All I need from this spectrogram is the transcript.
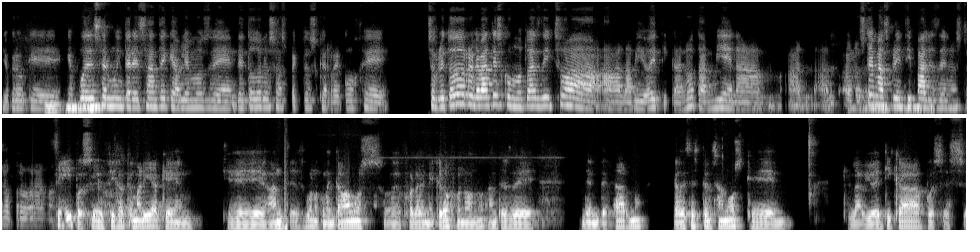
Yo creo que, puede ser muy interesante que hablemos de, todos los aspectos que recoge, sobre todo relevantes, como tú has dicho, a, la bioética, ¿no? También a, los temas principales de nuestro programa. Sí, pues fíjate, María, que, antes, bueno, comentábamos eh, fuera de micrófono, ¿no? Antes de, de empezar, ¿no? a veces pensamos que, la bioética pues es,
